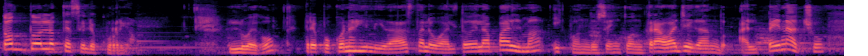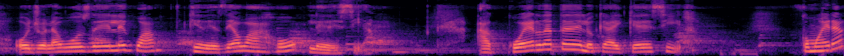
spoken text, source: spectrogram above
todo lo que se le ocurrió. Luego trepó con agilidad hasta lo alto de la palma y cuando se encontraba llegando al penacho, oyó la voz de Eleguá que desde abajo le decía, Acuérdate de lo que hay que decir. ¿Cómo era?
